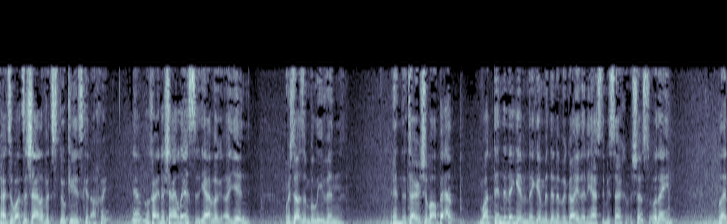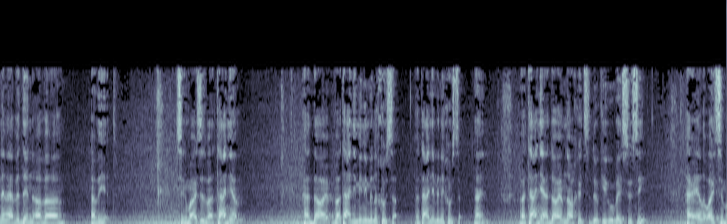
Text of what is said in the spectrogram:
Right, so what's the shaila if it's stuki is kenachi? Yeah, the shaila is you have a, a, yid which doesn't believe in in the Torah Shabbat Pem. What din did they give him? They give him a din of a guy that he has to be Seich Rishus, or they let him have a din of a of a yid. So Gemara says Vatanya Hadar Vatanya meaning Benechusa. Vatanya b'nechusa, right? Vatanya adorim nochit tzeduki ube susi, ha'elu oisim.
